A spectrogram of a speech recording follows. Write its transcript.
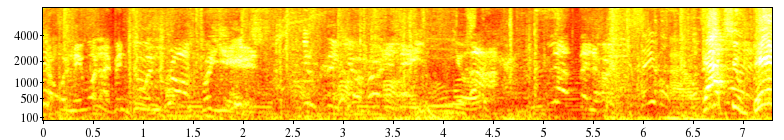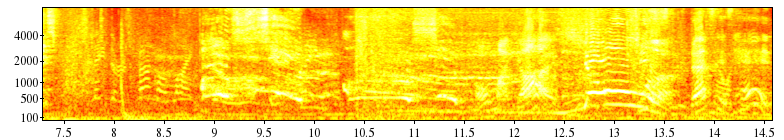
showing me what I've been doing wrong for years. You think you're hurting me? Yo. Ah, nothing hurts. Sable! Got you, bitch! Laser is back online. Oh shit! Oh shit! Oh my god. Yo! That's his head.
